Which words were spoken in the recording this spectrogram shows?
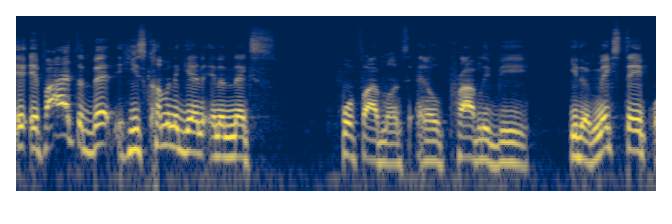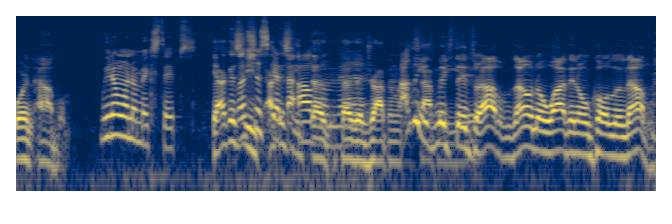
if I had to bet, he's coming again in the next four or five months, and it'll probably be either a mixtape or an album. We don't want no mixtapes. Yeah, I can Let's see. just I get can the see album, Thug, Thugger man. dropping. Like I think it's top of the mixtapes year. or albums. I don't know why they don't call it an album.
